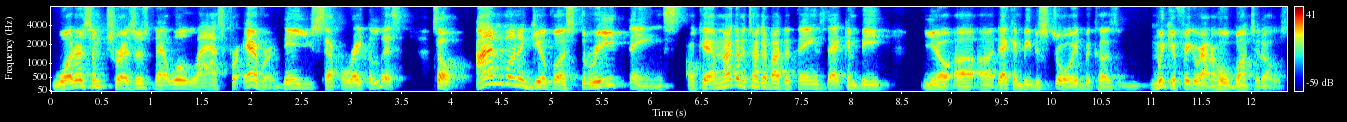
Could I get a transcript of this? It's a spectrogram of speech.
What are some treasures that will last forever? Then you separate the list. So I'm going to give us three things. Okay, I'm not going to talk about the things that can be, you know, uh, uh, that can be destroyed because we can figure out a whole bunch of those.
